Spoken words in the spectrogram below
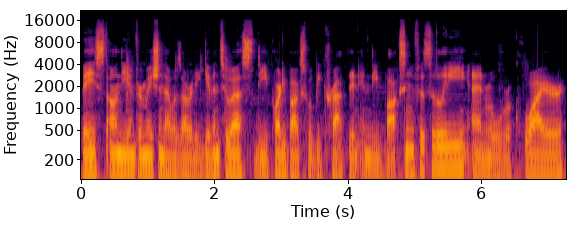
Based on the information that was already given to us, the party box will be crafted in the boxing facility and will require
